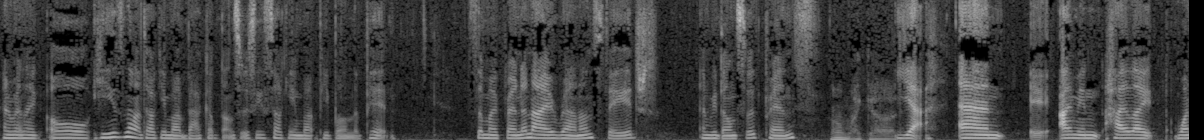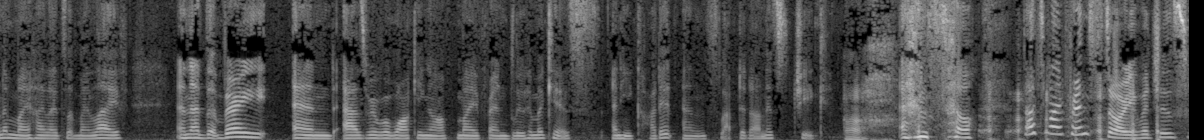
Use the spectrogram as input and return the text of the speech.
And we're like, oh, he's not talking about backup dancers, he's talking about people in the pit. So my friend and I ran on stage, and we danced with Prince. oh my god Yeah. And eh, I mean, highlight one of my highlights of my life. And at the very end, as we were walking off, my friend blew him a kiss and he caught it and slapped it on his cheek. oh, And so that's my Prince story, which is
